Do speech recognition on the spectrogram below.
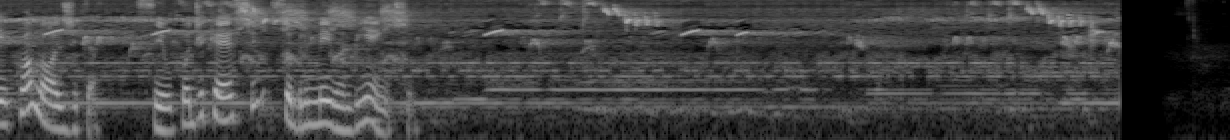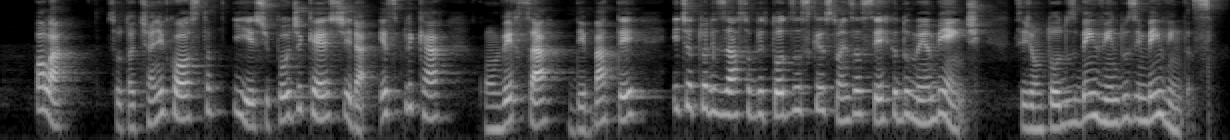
Ecológica, seu podcast sobre meio ambiente. Olá, sou Tatiane Costa e este podcast irá explicar, conversar, debater e te atualizar sobre todas as questões acerca do meio ambiente. Sejam todos bem-vindos e bem-vindas.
